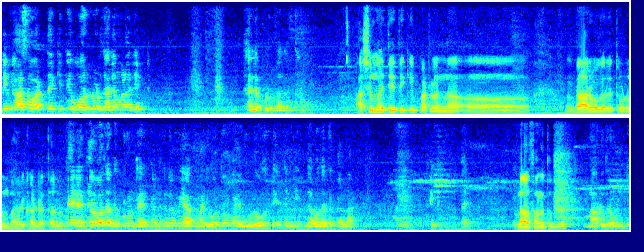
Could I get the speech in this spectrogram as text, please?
लिफ्ट असं वाटतंय की ते ओव्हरलोड झाल्यामुळे लिफ्ट खाल्ल्या जाऊन थांबलं. अशी माहिती येते की पाटलांना दार वगैरे तोडून बाहेर काढण्यात आलं. नाही नाही दरवाजा ढकलून बाहेर काढण्यात आला. मी आतमध्ये होतो काही मुलं होते त्यांनी दरवाजा बाहेर. नाव सांगा तुमचं. मारुद्र म्हणजे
